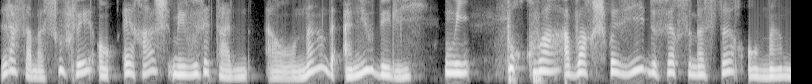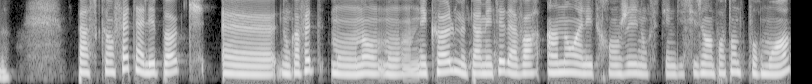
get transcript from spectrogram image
Là, ça m'a soufflé en RH, mais vous êtes en Inde, à New Delhi. Oui, pourquoi avoir choisi de faire ce master en Inde? Parce qu'en fait, à l'époque, euh, donc en fait, mon, mon école me permettait d'avoir un an à l'étranger, donc c'était une décision importante pour moi.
